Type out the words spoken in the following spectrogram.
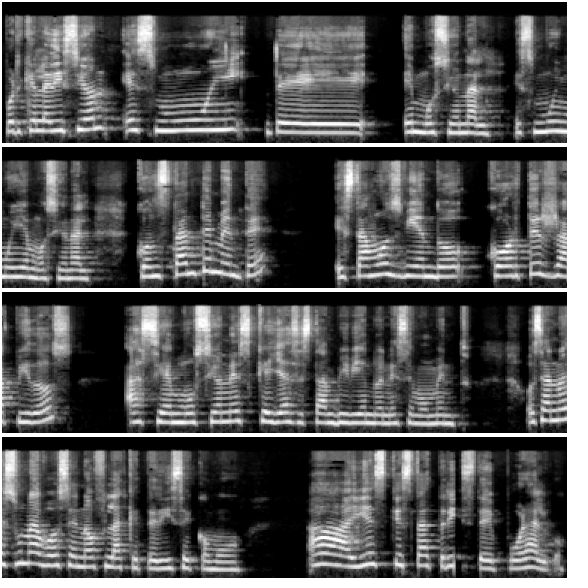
porque la edición es muy de emocional, es muy, muy emocional. Constantemente estamos viendo cortes rápidos hacia emociones que ellas están viviendo en ese momento. O sea, no es una voz en off la que te dice como, ay, es que está triste por algo.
